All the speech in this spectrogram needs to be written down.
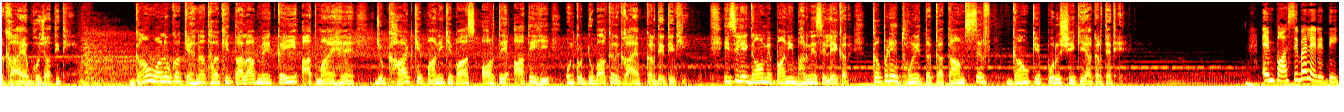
गायब हो जाती थी। गाँव वालों का कहना था कि तालाब में कई आत्माएँ हैं जो घाट के पानी के पास औरतें आते ही उनको डुबाकर गायब कर देती थी। इसीलिए गाँव में पानी भरने से लेकर कपड़े धोने तक का काम सिर्फ़ गाँव के पुरुष ही किया करते थे। इम्पॉसिबल है रिद्धि।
